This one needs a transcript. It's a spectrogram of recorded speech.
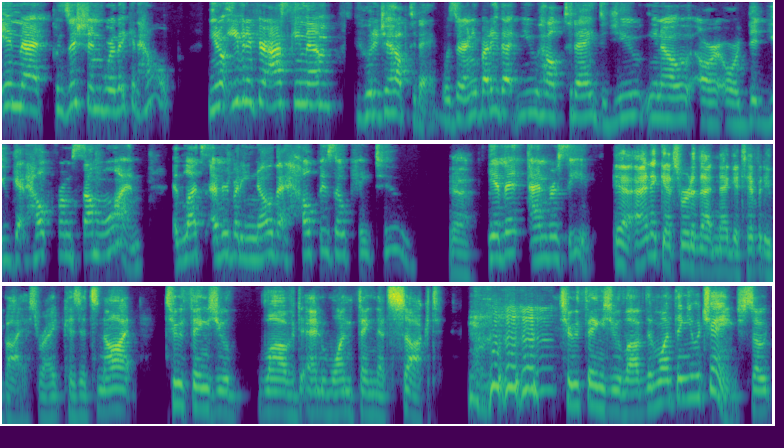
in that position where they can help. You know even if you're asking them who did you help today? Was there anybody that you helped today? Did you you know or or did you get help from someone? It lets everybody know that help is okay too. Yeah. Give it and receive. Yeah and it gets rid of that negativity bias right? Because it's not two things you loved and one thing that sucked. Two things you loved and one thing you would change. So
